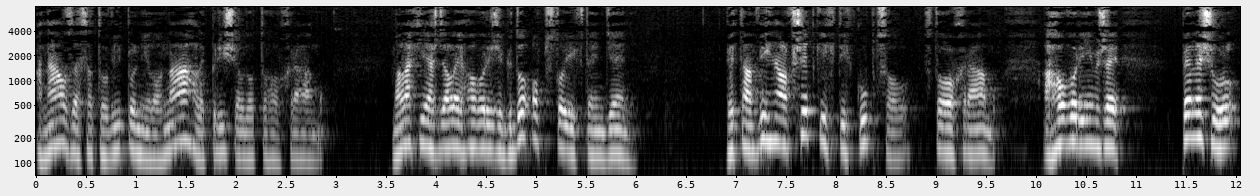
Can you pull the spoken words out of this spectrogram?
A naozaj sa to vyplnilo. Náhle prišiel do toho chrámu. Malachiaš ďalej hovorí, že kto obstojí v ten deň. Veď tam vyhnal všetkých tých kupcov z toho chrámu. A hovorí im, že Pelešu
